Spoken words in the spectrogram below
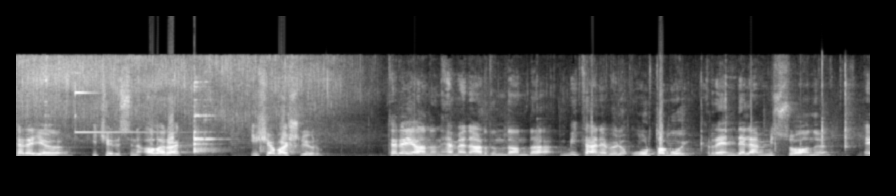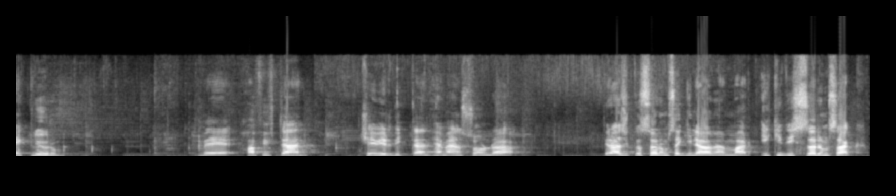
tereyağı içerisine alarak işe başlıyorum. Tereyağının hemen ardından da bir tane böyle orta boy rendelenmiş soğanı ekliyorum. Ve hafiften çevirdikten hemen sonra birazcık da sarımsak ilavem var. 2 diş sarımsak.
